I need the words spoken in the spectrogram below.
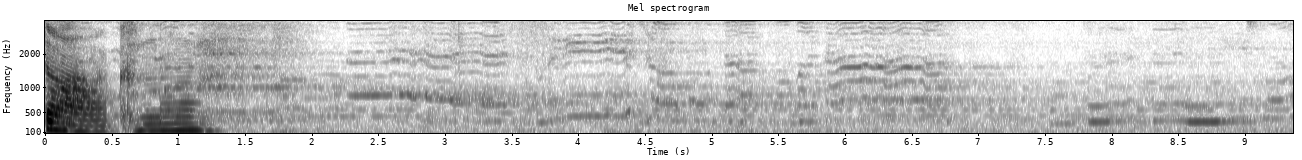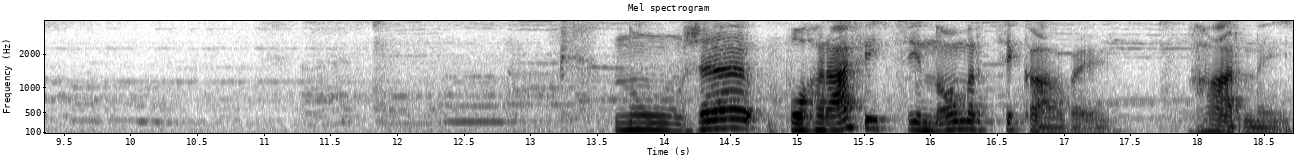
Так, ну. Ну, вже по графіці номер цікавий, гарний.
